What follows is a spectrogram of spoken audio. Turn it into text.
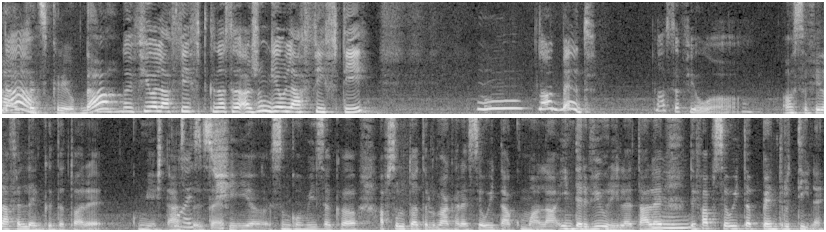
Hai da. că-ți scriu. Da? Noi fiu la 50, când o să ajung eu la 50, mm, not bad. Nu o să fiu... Uh, O să fii la fel de încântătoare cum ești Mai astăzi sper. și uh, sunt convinsă că absolut toată lumea care se uită acum la interviurile tale, Mm. de fapt se uită pentru tine,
